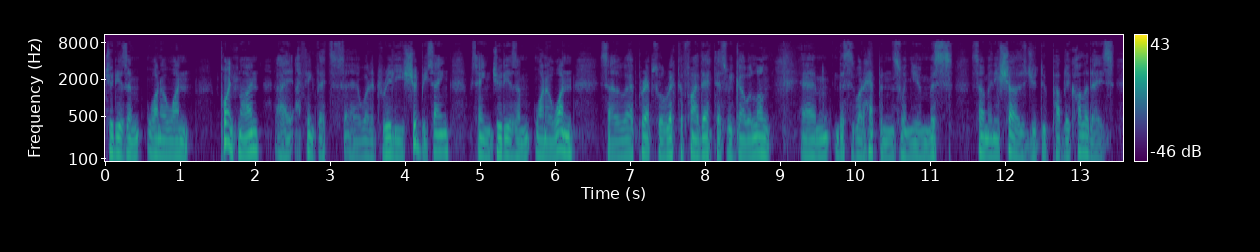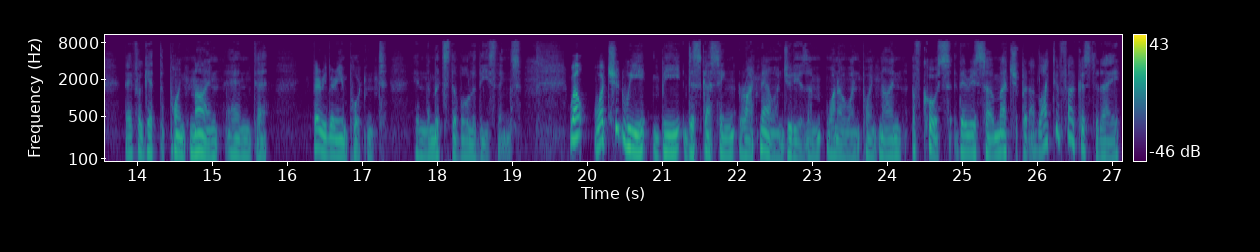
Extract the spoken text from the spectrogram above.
Judaism 101 Point nine, I, I think that's uh, what it really should be saying. We're saying Judaism 101, so uh, perhaps we'll rectify that as we go along. Um, this is what happens when you miss so many shows due to public holidays. They forget the point nine, and uh, very, very important in the midst of all of these things. Well, what should we be discussing right now on Judaism 101.9? Of course, there is so much, but I'd like to focus today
